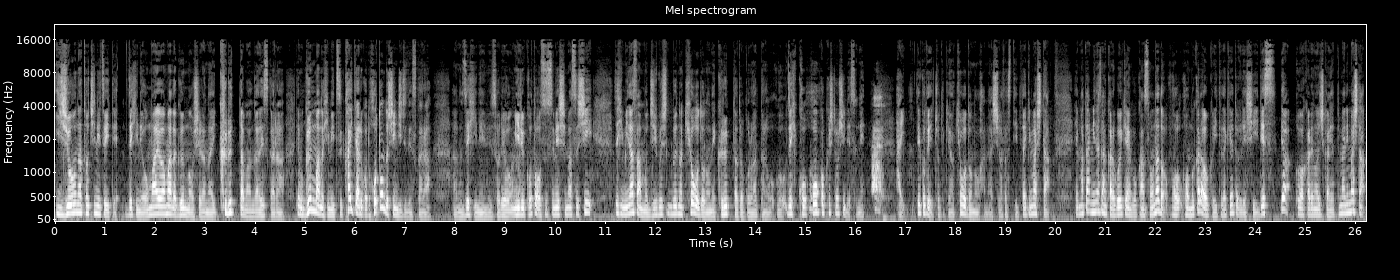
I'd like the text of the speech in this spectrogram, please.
異常な土地について、ぜひね、お前はまだ群馬を知らない狂った漫画ですから、でも群馬の秘密書いてあることほとんど真実ですから、あの、ぜひね、それを見ることをお勧めしますし、ぜひ皆さんも自分の郷土のね、狂ったところあったら、ぜひ報告してほしいですね。はい。はい。ということで、ちょっと今日は郷土のお話をさせていただきました。えまた皆さんからご意見やご感想など、フォームからお送りいただけると嬉しいです。では、お別れの時間やってまいりました。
